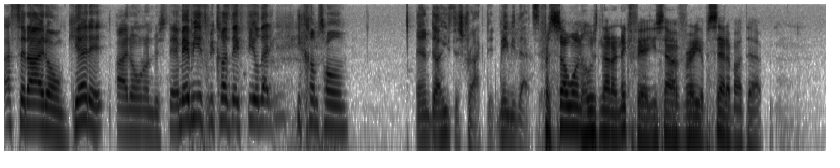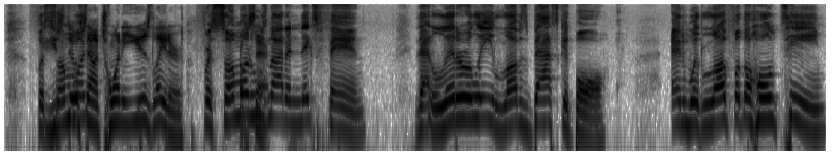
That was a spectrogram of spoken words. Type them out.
I said, "I don't get it. I don't understand." Maybe it's because they feel that he comes home and uh, he's distracted. Maybe that's it. For someone who's not a Knicks fan, you sound very upset about that. For You someone, still sound 20 years later. for someone who's not a Knicks fan that literally loves basketball and would love for the whole team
